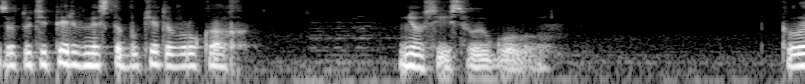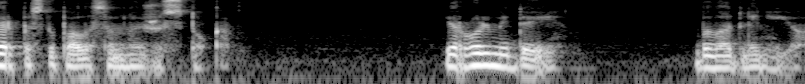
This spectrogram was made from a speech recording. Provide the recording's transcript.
Зато теперь вместо букета в руках нес ей свою голову. Клэр поступала со мной жестоко. И роль Медеи была для нее.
